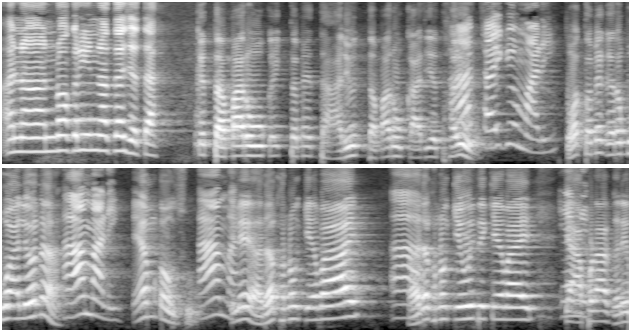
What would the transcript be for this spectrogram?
અને નોકરી નહોતા જતા. કે તમારું કંઈક તમે ધાર્યું તમારું કાર્ય થયું. થઈ ગયું માડી તો તમે ગરબો આલ્યો ને? હા માડી એમ કહું છું. એટલે હરખ નો હરખનો કહેવાય હા. હરખનો કેવું રીતે કહેવાય? કે આપણા ઘરે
